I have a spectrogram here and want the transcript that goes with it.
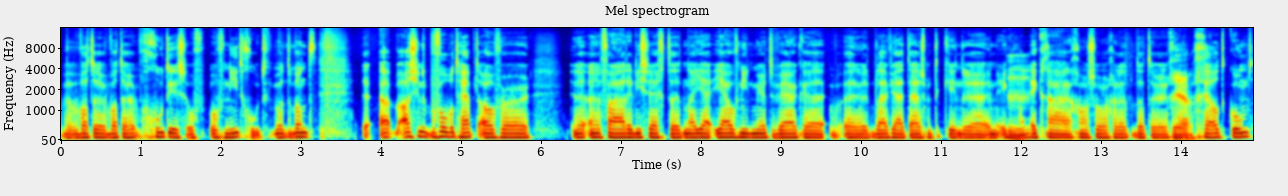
wat, er, wat er goed is of, of niet goed. Want, want eh, als je het bijvoorbeeld hebt over eh, een vader die zegt: eh, Nou, jij, jij hoeft niet meer te werken, eh, blijf jij thuis met de kinderen en ik, Mhm. ik ga gewoon zorgen dat, dat er Ja. geld komt.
